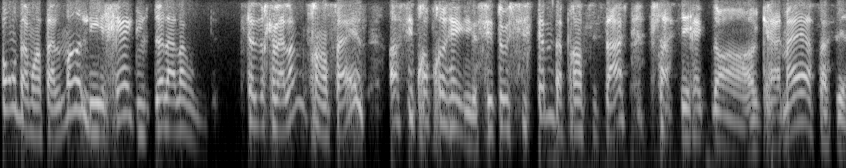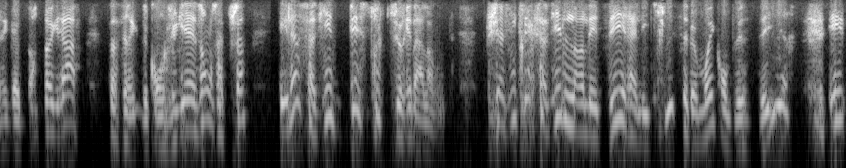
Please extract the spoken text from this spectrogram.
fondamentalement les règles de la langue. C'est-à-dire que la langue française a ses propres règles. C'est un système d'apprentissage. Ça a ses règles de grammaire, ça a ses règles d'orthographe, ça a ses de conjugaison, ça tout ça. Et là, ça vient déstructurer la langue. J'ajouterais que ça vient l'enlaidir à l'écrit, c'est le moins qu'on peut se dire. Et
